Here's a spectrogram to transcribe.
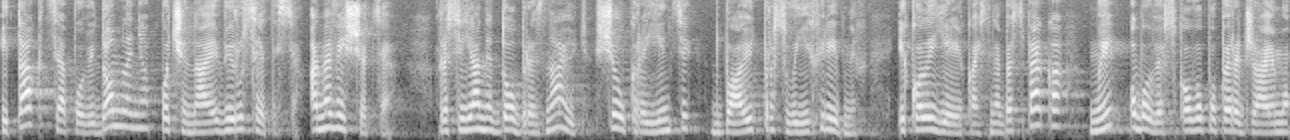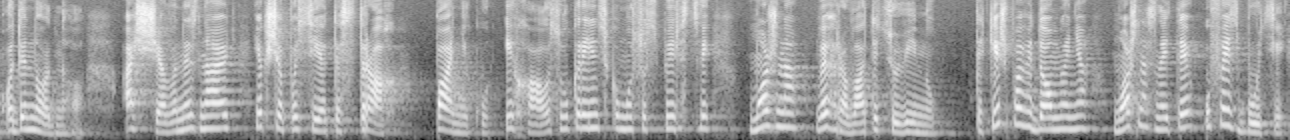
І так це повідомлення починає віруситися. А навіщо це? Росіяни добре знають, що українці дбають про своїх рідних. І коли є якась небезпека, ми обов'язково попереджаємо один одного. А ще вони знають, якщо посіяти страх, паніку і хаос в українському суспільстві, можна вигравати цю війну. Такі ж повідомлення можна знайти у Фейсбуці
